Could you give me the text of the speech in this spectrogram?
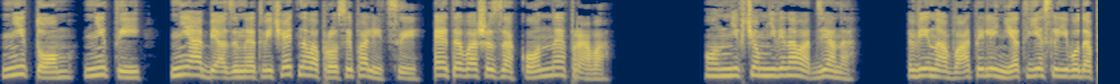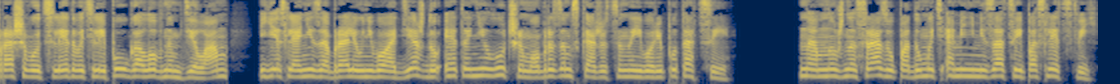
ни Том, ни ты не обязаны отвечать на вопросы полиции. Это ваше законное право. Он ни в чем не виноват, Диана. Виноват или нет, если его допрашивают следователи по уголовным делам, если они забрали у него одежду, это не лучшим образом скажется на его репутации. Нам нужно сразу подумать о минимизации последствий,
